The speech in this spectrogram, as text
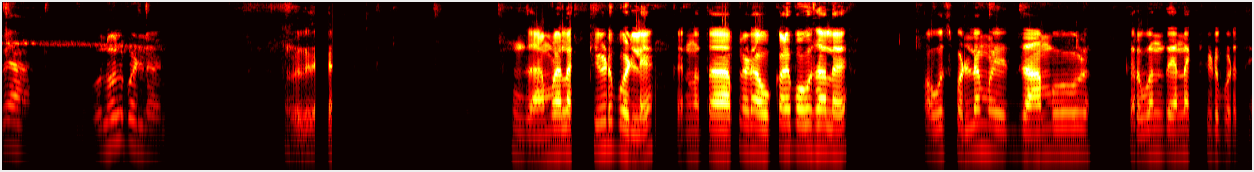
होल होल पडलं. जांभळाला कीड पडले. कारण आता आपल्याकडे अवकाळी पाऊस आलाय. पाऊस पडल्यामुळे जांभूळ करवंद यांना कीड पडते.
